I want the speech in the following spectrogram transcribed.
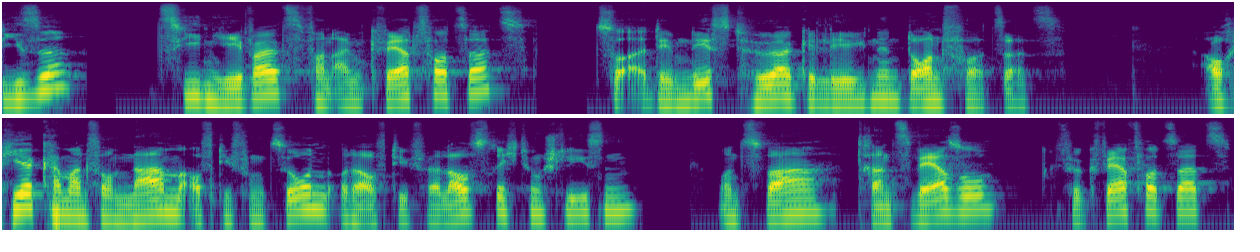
Diese ziehen jeweils von einem Querfortsatz zu dem nächst höher gelegenen Dornfortsatz. Auch hier kann man vom Namen auf die Funktion oder auf die Verlaufsrichtung schließen, und zwar transverso für Querfortsatz,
